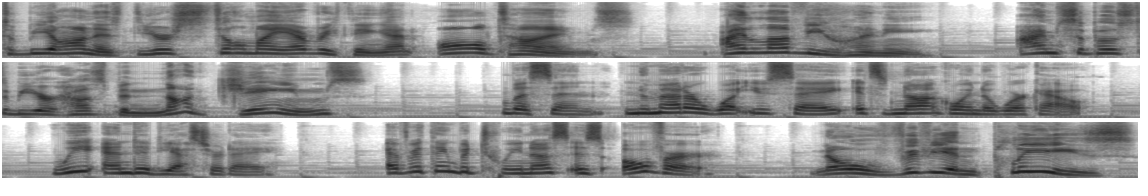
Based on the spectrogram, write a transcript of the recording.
To be honest, you're still my everything at all times. I love you, honey. I'm supposed to be your husband, not James. Listen, no matter what you say, it's not going to work out. We ended yesterday. Everything between us is over. No, Vivian, please.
